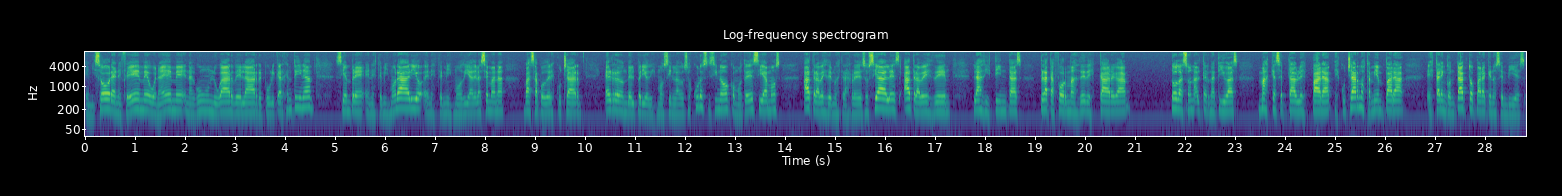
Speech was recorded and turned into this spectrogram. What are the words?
emisora en FM o en AM en algún lugar de la República Argentina, siempre en este mismo horario, en este mismo día de la semana, vas a poder escuchar el redondel periodismo sin lados oscuros y si no, como te decíamos, a través de nuestras redes sociales, a través de las distintas plataformas de descarga. Todas son alternativas más que aceptables para escucharnos, también para estar en contacto, para que nos envíes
